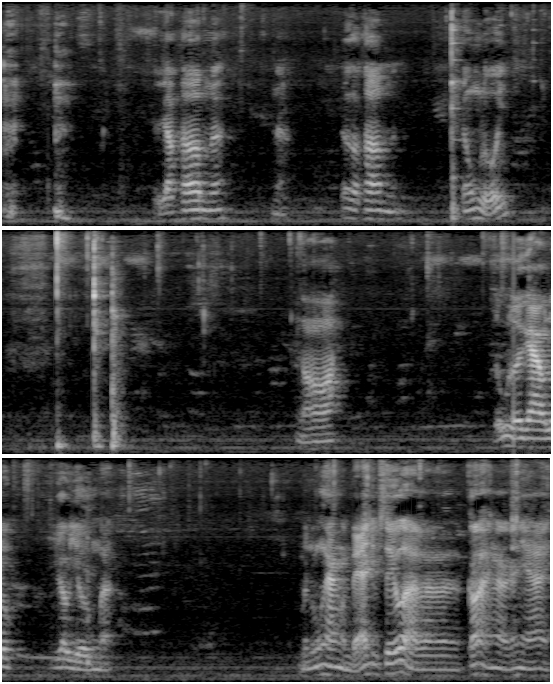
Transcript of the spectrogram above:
rồi rau thơm nữa. Nè nó rau thơm nữa. Rau uống lưỡi ngò. Đủ loại rau luôn rau vườn mà. Mình muốn ăn mình bẻ chút xíu à là có ăn rồi cả nhà ơi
